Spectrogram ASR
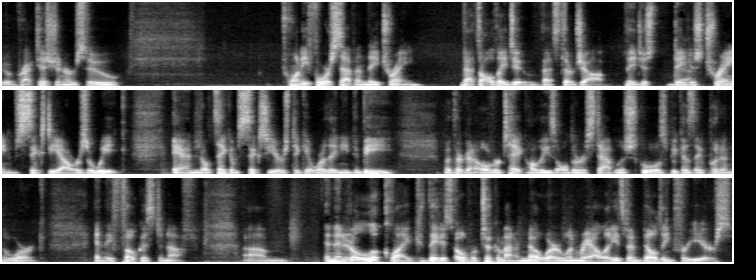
or practitioners who 24 7 they train. That's all they do. That's their job. They just they Yeah. just train 60 hours a week and it'll take them six years to get where they need to be but they're going to overtake all these older established schools because they put in the work and they focused enough. Um, and then it'll look like they just overtook them out of nowhere when reality has been building for years.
